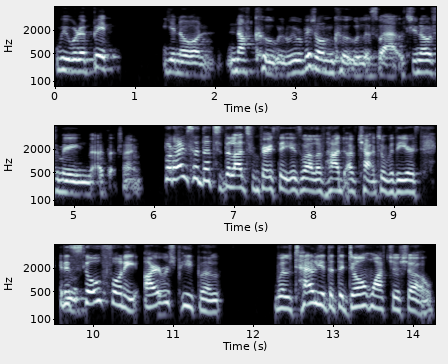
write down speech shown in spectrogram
we were a bit, you know, not cool. We were a bit uncool as well. Do you know what I mean at that time? But I've said that to the lads from Fair City as well. I've had I've chatted over the years. It is mm. so funny. Irish people will tell you that they don't watch your show,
